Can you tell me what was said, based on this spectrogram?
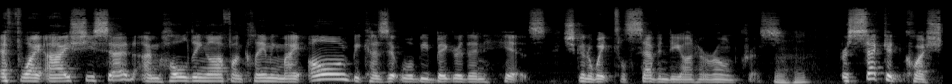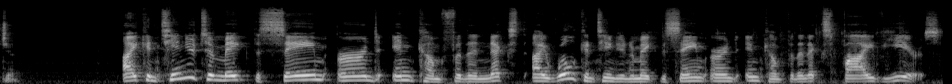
FYI, she said, I'm holding off on claiming my own because it will be bigger than his. She's going to wait till 70 on her own, Chris. Mm-hmm. Her second question I continue to make the same earned income for the next, I will continue to make the same earned income for the next five years.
